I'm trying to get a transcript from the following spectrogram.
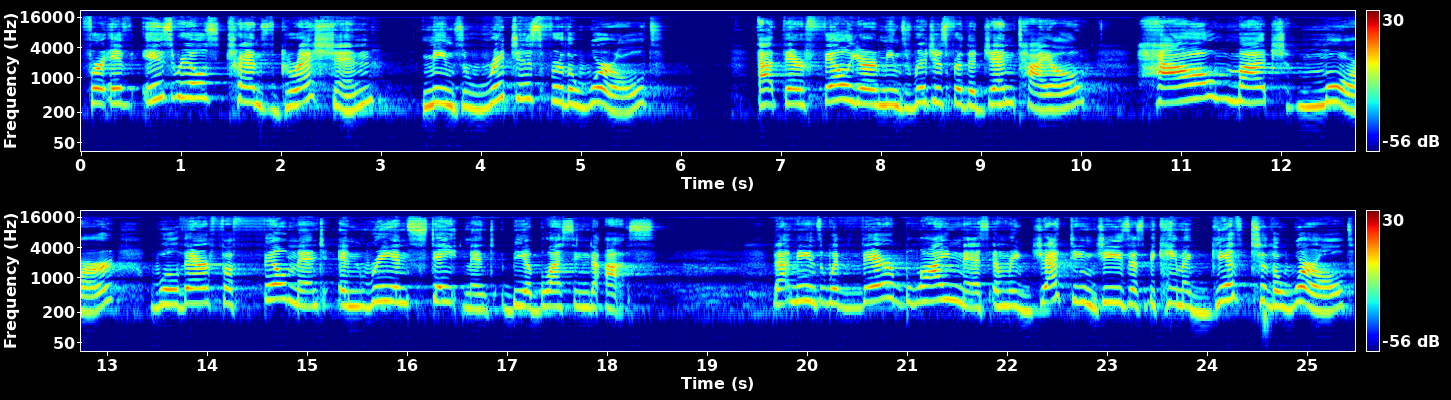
For if Israel's transgression means riches for the world, at their failure means riches for the Gentile, how much more will their fulfillment? and reinstatement be a blessing to us. That means with their blindness and rejecting Jesus became a gift to the world,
